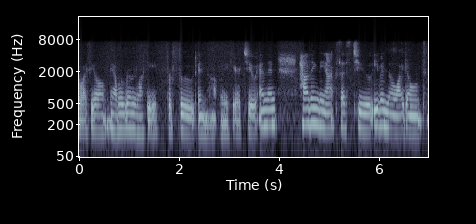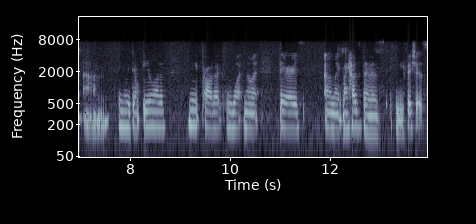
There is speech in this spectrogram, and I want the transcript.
so I feel, yeah, we're really lucky for food in that way here too. And then having the access to, even though I don't, um, you know, I don't eat a lot of meat products or whatnot, there's, um, like my husband is, he fishes.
